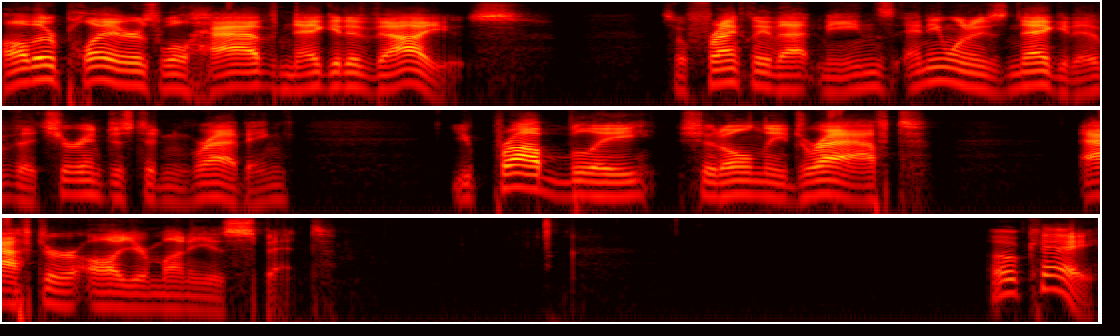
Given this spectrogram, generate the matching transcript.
other players will have negative values. So frankly, that means anyone who's negative that you're interested in grabbing, you probably should only draft after all your money is spent. Okay.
